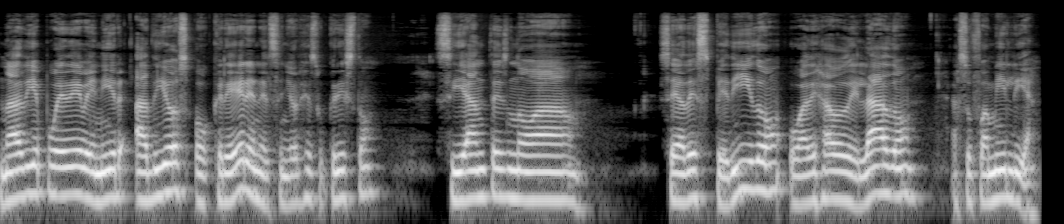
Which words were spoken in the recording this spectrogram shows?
nadie puede venir a Dios o creer en el Señor Jesucristo si antes no ha, se ha despedido o ha dejado de lado a su familia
